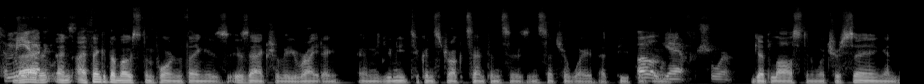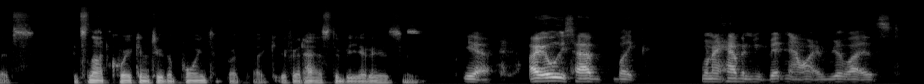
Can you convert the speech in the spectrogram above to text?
To me, I that and I think the most important thing is is actually writing, and you need to construct sentences in such a way that people oh yeah, for sure. get lost in what you're saying, and it's it's not quick and to the point, but like if it has to be, it is. And Yeah, I always have like when I have a new bit now, I realized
